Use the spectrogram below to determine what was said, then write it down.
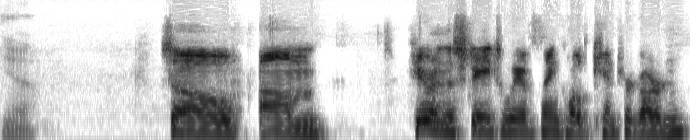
Yeah. So, um, here in the States, we have a thing called kindergarten.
